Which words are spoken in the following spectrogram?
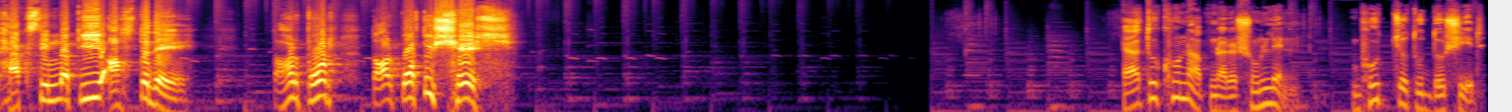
ভ্যাকসিন না কি আসতে দে। তারপর তারপর তুই শেষ। এতক্ষণ আপনারা শুনলেন ভূত চতুর্দশীর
